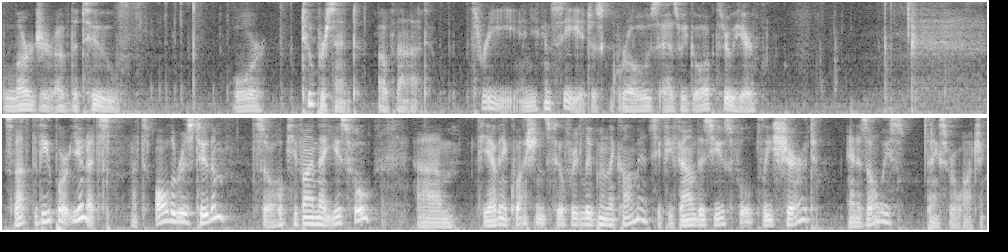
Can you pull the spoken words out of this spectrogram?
larger of the two or 2% of that. 3. And you can see it just grows as we go up through here. So that's the viewport units. That's all there is to them. So I hope you find that useful. Um, if you have any questions, feel free to leave them in the comments. If you found this useful, please share it. And as always, thanks for watching.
